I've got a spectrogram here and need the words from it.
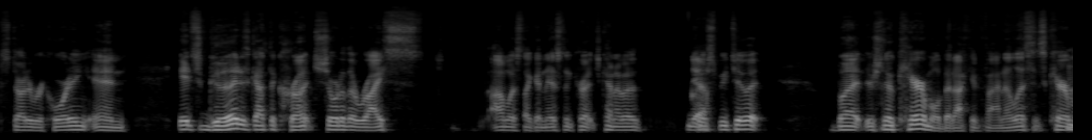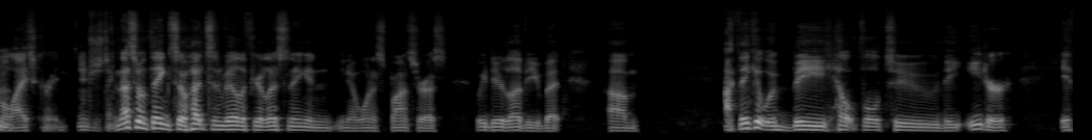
started recording, and it's good. It's got the crunch, sort of the rice, almost like a Nestle Crunch kind of a Yeah, crispy to it. But there's no caramel that I can find unless it's caramel ice cream. interesting. And that's one thing. So Hudsonville, if you're listening and you know want to sponsor us, we do love you. But um, I think it would be helpful to the eater if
